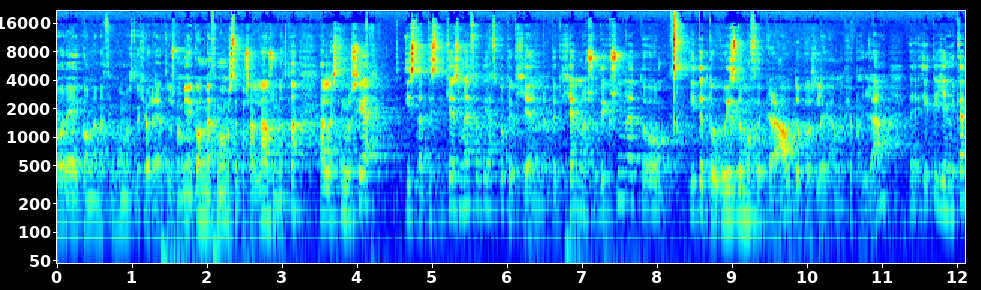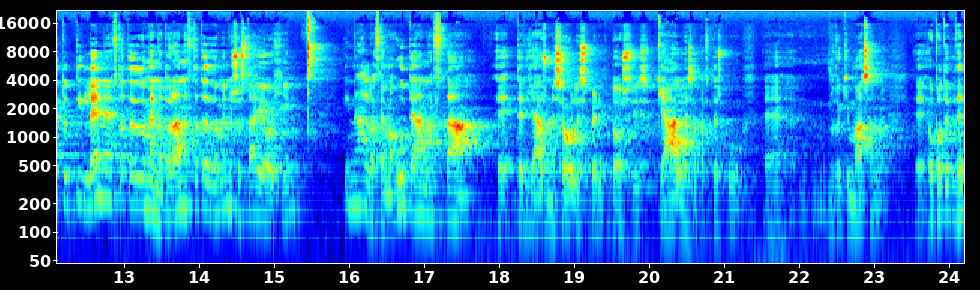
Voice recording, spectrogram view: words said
ωραία εικόνα να θυμόμαστε, όχι ωραία, τέλος μια εικόνα να θυμόμαστε πώς αλλάζουν αυτά, αλλά στην ουσία οι στατιστικές μέθοδοι αυτό πετυχαίνουν. Πετυχαίνουν να σου δείξουν το, είτε το wisdom of the crowd, όπως λέγαμε πιο παλιά, είτε γενικά το τι λένε αυτά τα δεδομένα. Τώρα, αν αυτά τα δεδομένα σωστά ή όχι, είναι άλλο θέμα. Ούτε αν αυτά ε, ταιριάζουν σε όλες τις περιπτώσεις και άλλες από αυτές που ε, δοκιμάσαμε. Ε, οπότε δεν,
